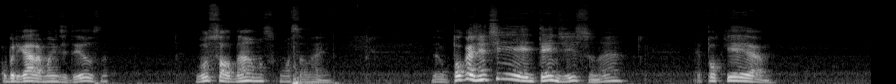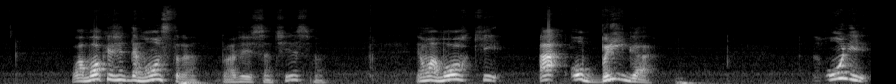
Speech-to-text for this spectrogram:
obrigar a mãe de Deus, né? Vos saudamos com a Sal Rainha. Pouca gente entende isso, né? É porque o amor que a gente demonstra para a Virgem Santíssima é um amor que a obriga, une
